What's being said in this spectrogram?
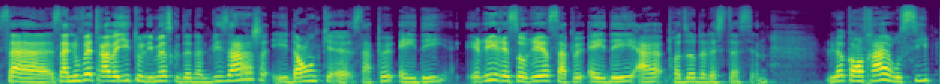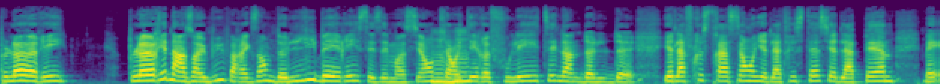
ça ça nous fait travailler tous les muscles de notre visage et donc euh, ça peut aider rire et sourire, ça peut aider à produire de l'ocytocine. Le contraire aussi, pleurer pleurer dans un but, par exemple, de libérer ces émotions qui ont Mhm. été refoulées. Tu sais, dans- de- de- il y a de la frustration, il y a de la tristesse, il y a de la peine. Ben,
